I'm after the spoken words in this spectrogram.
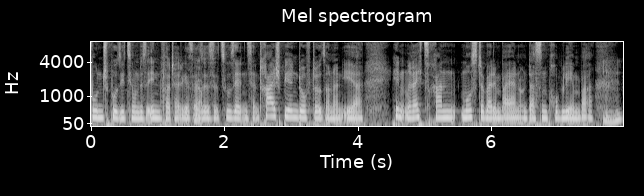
Wunschposition des Innenverteidigers, also Ja. dass er zu selten zentral spielen durfte, sondern eher hinten rechts ran musste bei den Bayern und das ein Problem war. Mhm.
